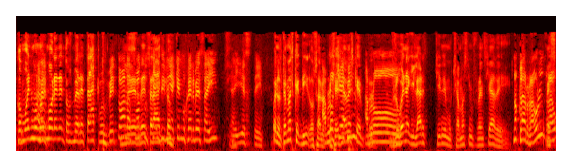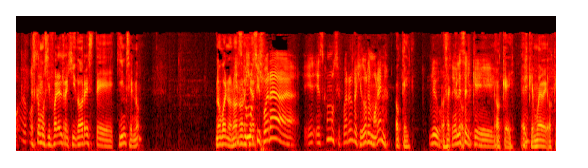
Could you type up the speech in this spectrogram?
como es, no. Morena, entonces me retracto. pues ve todas las fotos que retracto. diría qué mujer ves ahí ahí este Bueno, el tema es que, o sea, lo Habló que es habló- Rubén Aguilar tiene mucha más influencia de... no claro Raúl, Es, Raúl, es como si fuera el regidor este 15, ¿no? No, bueno, no, es no como regidor. si fuera eh, es como si fuera el regidor de Morena Ok, digo O sea, él es el que ok, el ¿Sí? que mueve, ok.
